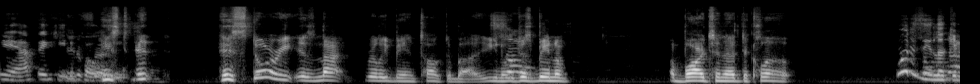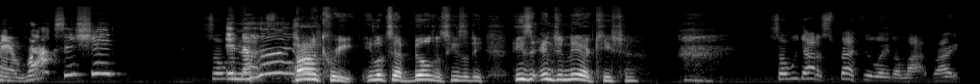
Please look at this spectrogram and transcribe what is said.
yeah, I think he He the the. He's it, his story is not really being talked about. You know, So- just being a a bartender at the club, what is he So looking that- at? Rocks and shit so in the hood? concrete. He looks at buildings. He's a he's an engineer, Keisha. So we got to speculate a lot, right?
